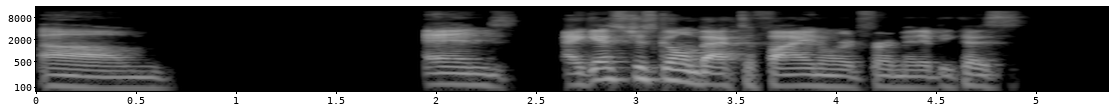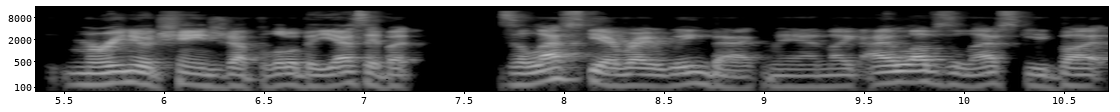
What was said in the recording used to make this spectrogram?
Um, and I guess just going back to Feyenoord for a minute because Mourinho changed up a little bit yesterday, but Zalewski at right wing back, man. Like I love Zalewski, but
